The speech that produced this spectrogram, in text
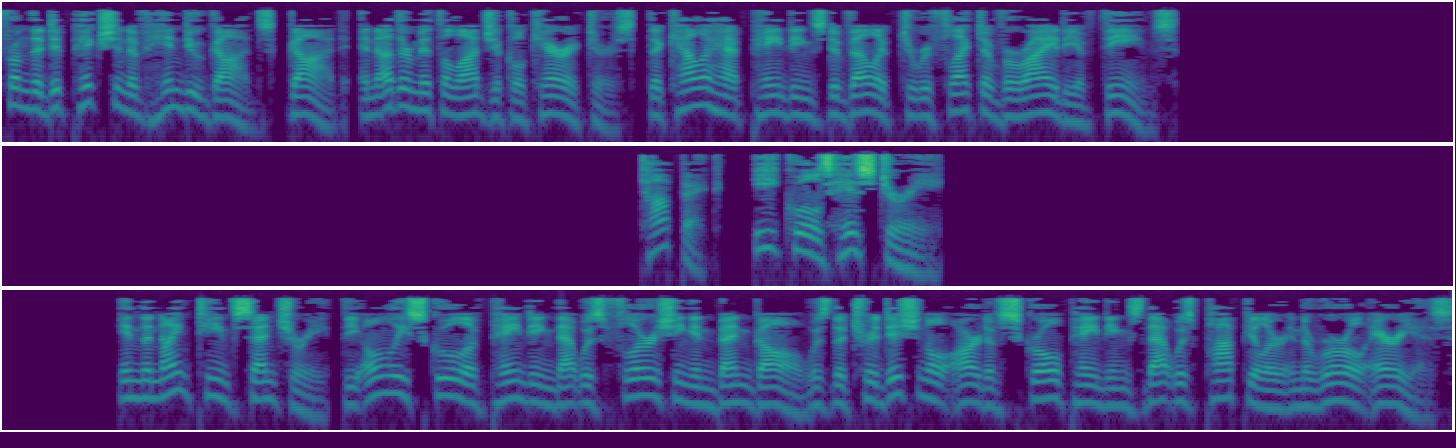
From the depiction of Hindu gods, god, and other mythological characters, the Kalighat paintings developed to reflect a variety of themes. History In the 19th century, the only school of painting that was flourishing in Bengal was the traditional art of scroll paintings that was popular in the rural areas.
